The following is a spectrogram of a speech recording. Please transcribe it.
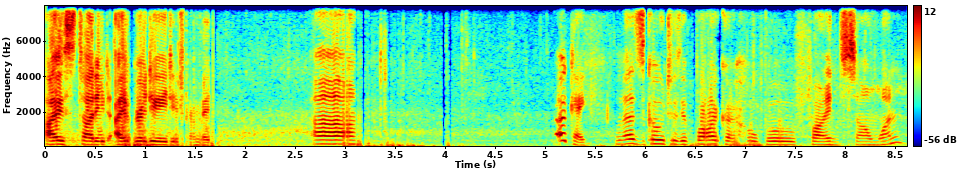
I studied, I graduated from it. Um, okay, let's go to the park. I hope we'll find someone.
